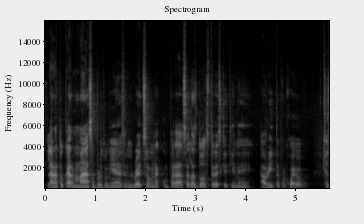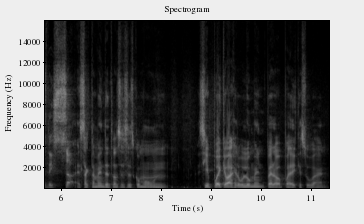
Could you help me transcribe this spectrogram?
le van a tocar más oportunidades en el red zone comparadas a las 2, 3 que tiene ahorita por juego. Because they suck. Exactamente, entonces es como un... Sí puede que baje el volumen, pero puede que suban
